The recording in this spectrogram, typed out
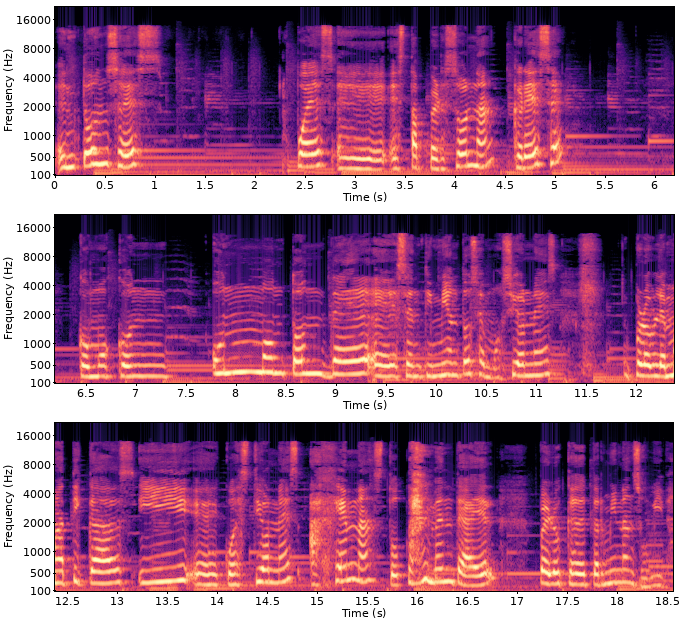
Entonces, pues eh, esta persona crece como con un montón de eh, sentimientos, emociones, problemáticas y eh, cuestiones ajenas totalmente a él, pero que determinan su vida.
